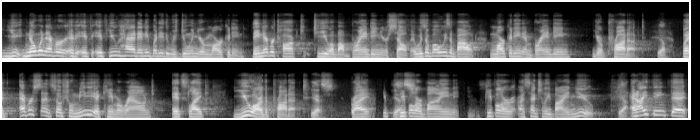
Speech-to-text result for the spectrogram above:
you no one ever if, if if you had anybody that was doing your marketing they never talked to you about branding yourself. It was always about marketing and branding your product. Yep. but ever since social media came around it's like you are the product. Yes right yes. people are buying people are essentially buying you yeah and i think that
